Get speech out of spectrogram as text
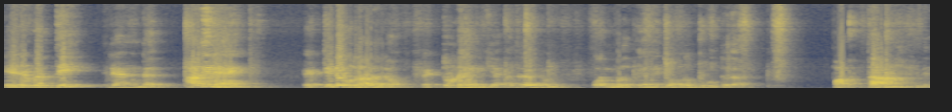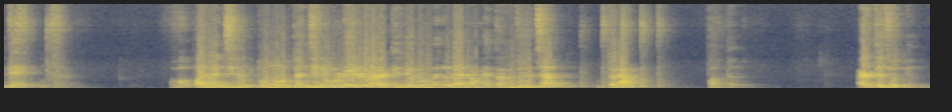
എഴുപത്തി രണ്ട് അതിനെ എട്ടിന്റെ മൂന്നാണല്ലോ എട്ടുകൊണ്ട് ഹരിക്കുക എത്ര വരും ഒൻപത്. എന്നിട്ട് ഒന്ന് കൂട്ടുക. പത്താണ് ഇതിന്റെ ഉത്തരം. അപ്പൊ പതിനഞ്ചിനും തൊണ്ണൂറ്റഞ്ചിനും ഇടയിലുള്ള എട്ടിന്റെ ഗുണങ്ങളുടെ എണ്ണം എന്ന് ചോദിച്ചാൽ ഉത്തരം പത്ത്. അടുത്ത ചോദ്യം.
